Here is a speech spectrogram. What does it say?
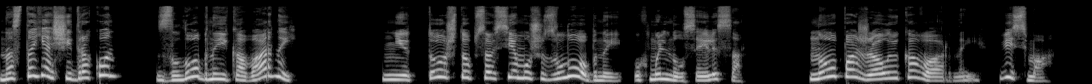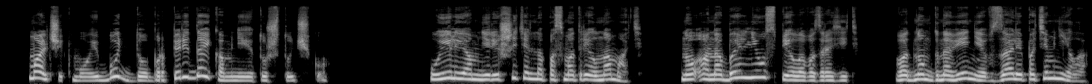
«Настоящий дракон? Злобный и коварный?» «Не то, чтоб совсем уж злобный», – ухмыльнулся Элисар. «Но, пожалуй, коварный. Весьма. Мальчик мой, будь добр, передай ко мне эту штучку». Уильям нерешительно посмотрел на мать. Но Аннабель не успела возразить. В одно мгновение в зале потемнело,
